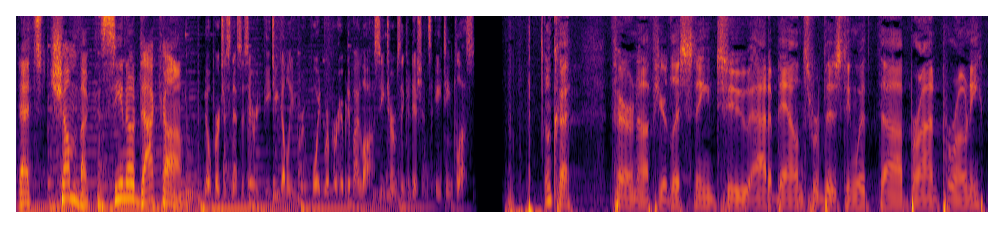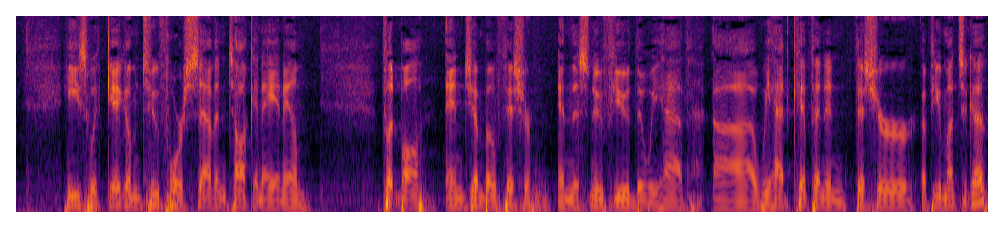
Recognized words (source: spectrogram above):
That's chumbacasino.com. No purchase necessary. VGW Group. Void were prohibited by law. See terms and conditions. 18 plus. Okay, fair enough. You're listening to Out of Bounds. We're visiting with uh, Brian Perroni. He's with Gig'em two four seven talking A and M football and Jimbo Fisher and this new feud that we have. Uh, we had Kiffin and Fisher a few months ago.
